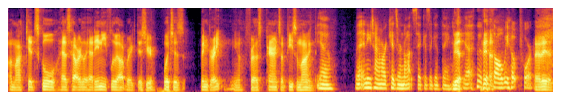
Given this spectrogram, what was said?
uh, my kid's school has hardly had any flu outbreak this year, which has been great, you know, for us parents of peace of mind. Yeah. But anytime our kids are not sick is a good thing. Yeah. Yeah. That's Yeah. all we hope for. That is.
